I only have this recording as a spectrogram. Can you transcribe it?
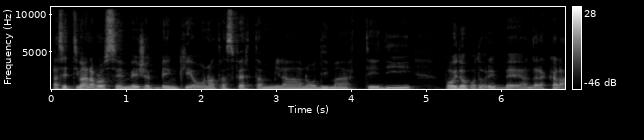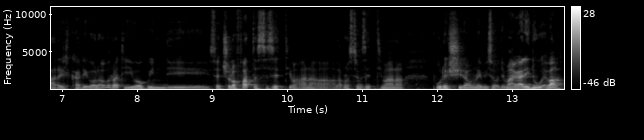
La settimana prossima invece, benché ho una trasferta a Milano di martedì, poi dopo dovrebbe andare a calare il carico lavorativo, quindi se ce l'ho fatta questa settimana, la prossima settimana pure uscirà un episodio, magari due, va.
